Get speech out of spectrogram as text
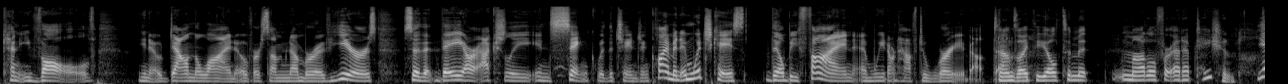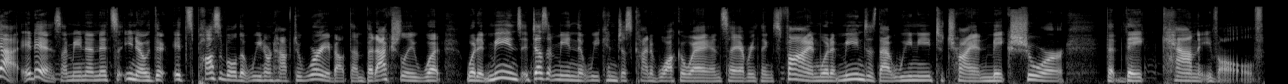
can evolve you know down the line over some number of years so that they are actually in sync with the changing climate in which case they'll be fine and we don't have to worry about them. Sounds like the ultimate model for adaptation. Yeah, it is. I mean, and it's you know, there, it's possible that we don't have to worry about them. But actually, what what it means, it doesn't mean that we can just kind of walk away and say everything's fine. What it means is that we need to try and make sure that they can evolve.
